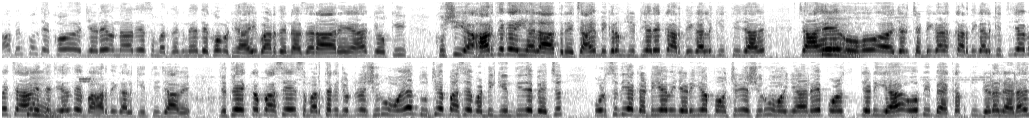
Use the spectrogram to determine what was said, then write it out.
ਹਾਂ ਬਿਲਕੁਲ ਦੇਖੋ ਜਿਹੜੇ ਉਹਨਾਂ ਦੇ ਸਮਰਥਕ ਨੇ ਦੇਖੋ ਮਠਿਆਈ ਵੰਡਦੇ ਨਜ਼ਰ ਆ ਰਹੇ ਆ ਕਿਉਂਕਿ ਖੁਸ਼ੀ ਆ ਹਰ ਜਗ੍ਹਾ ਇਹੀ ਹਾਲਾਤ ਨੇ ਚਾਹੇ ਵਿਕਰਮ ਜੀਠੀਆ ਦੇ ਘਰ ਦੀ ਗੱਲ ਕੀਤੀ ਜਾਵੇ ਚਾਹੇ ਉਹ ਜਿਹੜਾ ਚੰਡੀਗੜ੍ਹ ਘਰ ਦੀ ਗੱਲ ਕੀਤੀ ਜਾਵੇ ਚਾਹੇ ਇੱਥੇ ਜੇਲ੍ਹ ਦੇ ਬਾਹਰ ਦੀ ਗੱਲ ਕੀਤੀ ਜਾਵੇ। ਜਿੱਥੇ ਇੱਕ ਪਾਸੇ ਸਮਰਥਕ ਜੁਟਣੇ ਸ਼ੁਰੂ ਹੋਏ ਆ ਦੂਜੇ ਪਾਸੇ ਵੱਡੀ ਗਿਣਤੀ ਦੇ ਵਿੱਚ ਪੁਲਿਸ ਦੀਆਂ ਗੱਡੀਆਂ ਵੀ ਜਿਹੜੀਆਂ ਪਹੁੰਚਣੀਆਂ ਸ਼ੁਰੂ ਹੋਈਆਂ ਨੇ। ਪੁਲਿਸ ਜਿਹੜੀ ਆ ਉਹ ਵੀ ਬੈਕਅਪ ਜਿਹੜਾ ਲੈਣਾ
